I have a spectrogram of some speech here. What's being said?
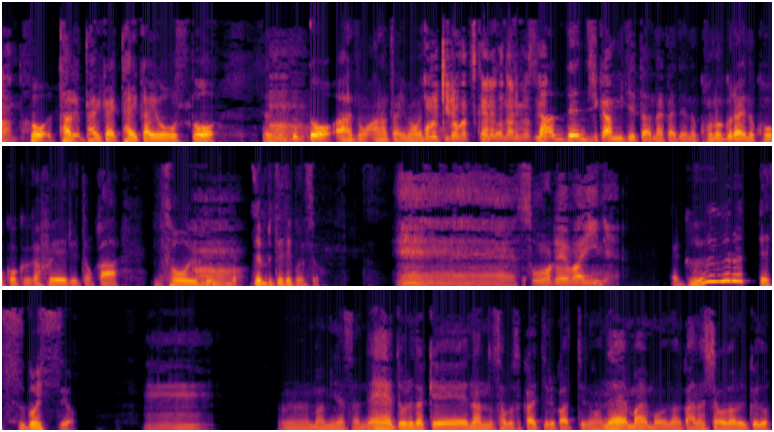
なんだ。そう、た大会、大会を押すと、うんすると、あの、あなたが今までこの機能が使えなくなりますよ。何千時間見てた中でのこのぐらいの広告が増えるとか、そういうふうに全部出てくるんですよ。へえ、それはいいね。Google ってすごいっすよ。うん。うん、まあ皆さんね、どれだけ何のサブスク入ってるかっていうのはね、前もなんか話したことあるけど、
